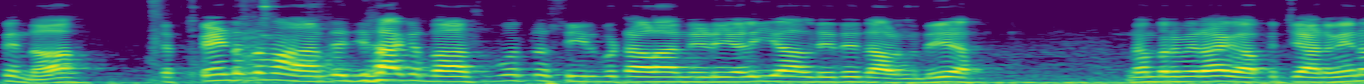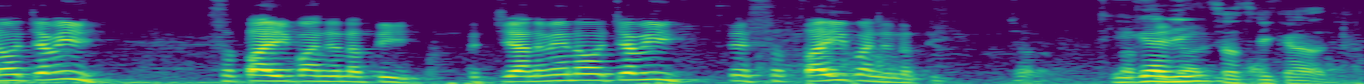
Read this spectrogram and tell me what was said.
ਭਿੰਦਾ। ਤੇ ਪਿੰਡ ਧਮਾਨ ਤੇ ਜ਼ਿਲ੍ਹਾ ਗੁਰਦਾਸਪੁਰ ਤਹਿਸੀਲ ਬਟਾਲਾ ਨੇੜੇ ਵਾਲੀ ਹਾਲ ਦੇ ਤੇ ਦਲਮਦੇ ਆ। ਨੰਬਰ ਮੇਰਾ ਹੈਗਾ 95924 27529 95924 ਤੇ 27529 ਚਲੋ ਠੀਕ ਹੈ ਜੀ। ਸਤਿ ਸ੍ਰੀ ਅਕਾਲ ਜੀ।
